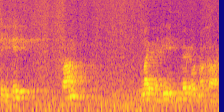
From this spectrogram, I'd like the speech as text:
สี่ทิศทั้งในแผ่นดินและบนอากาศ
